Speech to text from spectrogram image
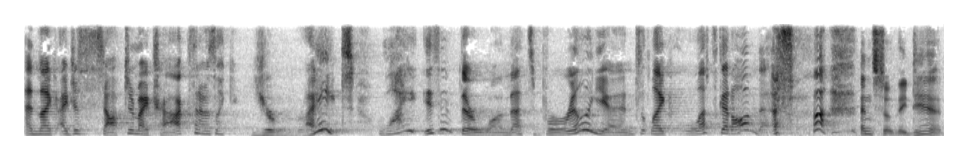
And like, I just stopped in my tracks and I was like, you're right. Why isn't there one? That's brilliant. Like, let's get on this. and so they did.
